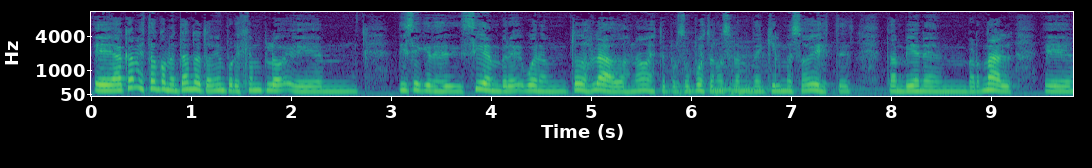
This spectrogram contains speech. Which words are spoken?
Eh, acá me están comentando también, por ejemplo, eh, dice que desde diciembre, bueno, en todos lados, ¿no? Este, por supuesto, no solamente en Quilmes Oeste, también en Bernal. Eh,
